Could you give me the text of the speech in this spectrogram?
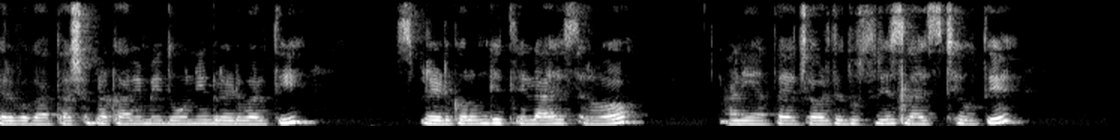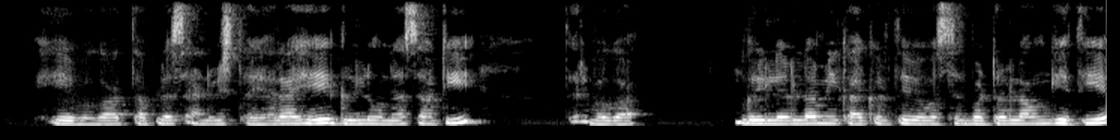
तर बघा आता अशा प्रकारे मी दोन्ही ब्रेडवरती स्प्रेड करून घेतलेलं आहे सर्व. आणि आता याच्यावरती दुसरी स्लाइस ठेवते. हे बघा आता आपलं सँडविच तयार आहे ग्रिल होण्यासाठी. तर बघा ग्रिलरला मी काय करते व्यवस्थित बटर लावून घेते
